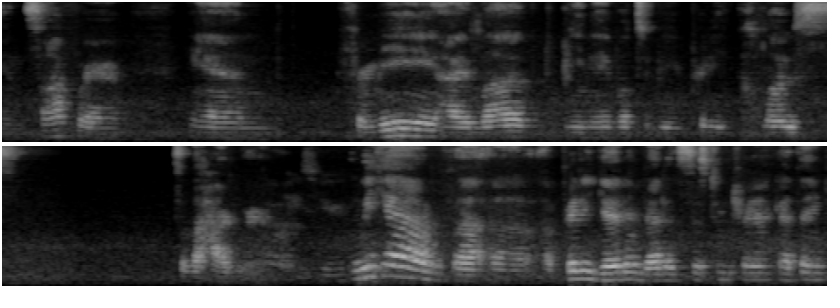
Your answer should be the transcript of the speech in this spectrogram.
and software. And for me, I loved being able to be pretty close to the hardware. We have a, a, a pretty good embedded system track, I think.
